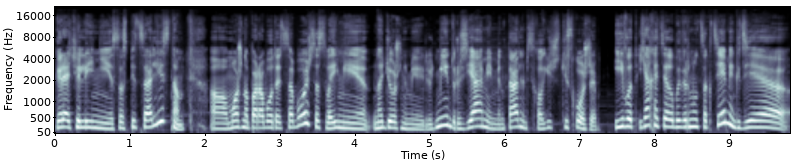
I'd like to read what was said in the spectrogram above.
горячей линии со специалистом. А, Можно поработать с собой, со своими надежными людьми, друзьями, ментально, психологически схожи. И вот я хотела бы вернуться к теме, где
